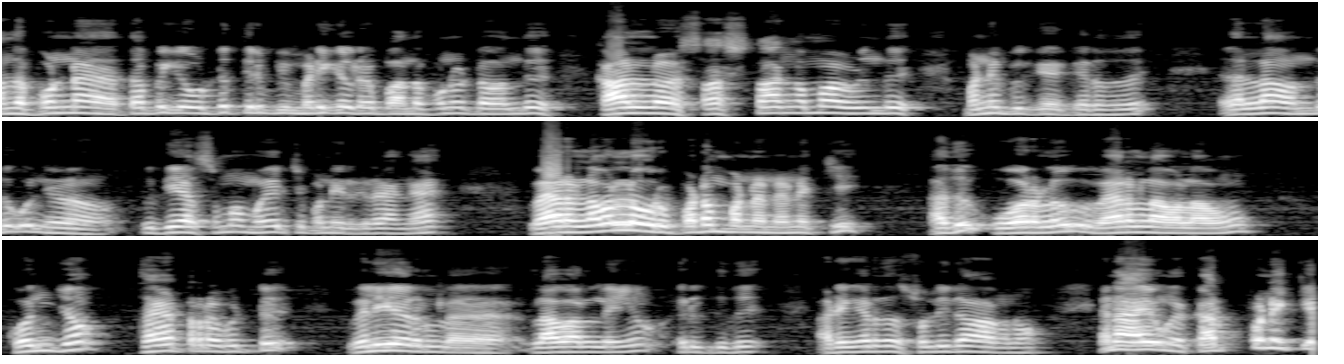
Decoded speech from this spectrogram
அந்த பொண்ணை தப்பிக்க விட்டு திருப்பி மெடிக்கல் ரிப் அந்த பொண்ணுகிட்ட வந்து காலில் சஷ்டாங்கமாக விழுந்து மன்னிப்பு கேட்கறது. இதெல்லாம் வந்து கொஞ்சம் வித்தியாசமாக முயற்சி பண்ணியிருக்கிறாங்க. வேறு லெவலில் ஒரு படம் பண்ண நினச்சி அது ஓரளவு வேறு லெவலாகவும் கொஞ்சம் தேட்டரை விட்டு வெளியேற லெவல்லையும் இருக்குது அப்படிங்கிறத சொல்லி தான் ஆகணும். ஏன்னா இவங்க கற்பனைக்கு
